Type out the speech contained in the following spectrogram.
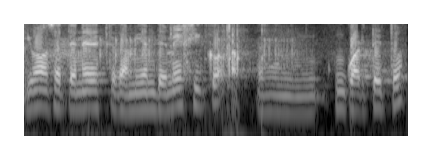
Y vamos a tener este también de México, un, cuarteto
